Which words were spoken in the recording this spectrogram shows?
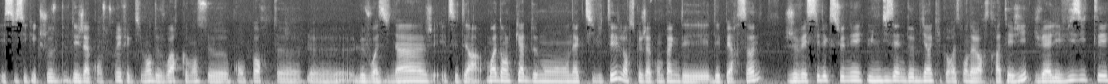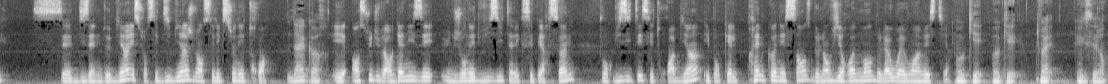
Et si c'est quelque chose de déjà construit, effectivement, de voir comment se comporte euh, le, voisinage, etc. Moi, dans le cadre de mon activité, lorsque j'accompagne des personnes, je vais sélectionner une dizaine de biens qui correspondent à leur stratégie. Je vais aller visiter cette dizaine de biens et sur ces dix biens, je vais en sélectionner trois. D'accord. Et ensuite, je vais organiser une journée de visite avec ces personnes pour visiter ces trois biens et pour qu'elles prennent connaissance de l'environnement de là où elles vont investir. Ok, ok. Ouais, excellent.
